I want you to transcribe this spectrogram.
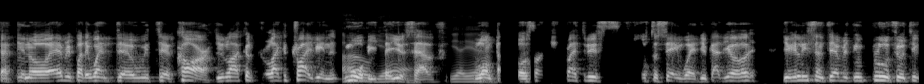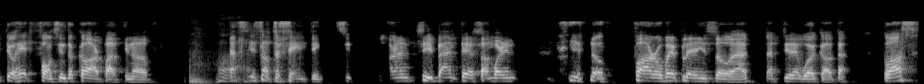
that, you know, everybody went there with their car. You know, like a, like a drive-in Oh, movie they used to have yeah, yeah. long time ago. So try to do s- the same way. You can, you, you listen to everything Bluetooth with your headphones in the car, but, you know, that's, it's not the same thing. Sit and see band there somewhere in, you know, far away playing. So uh, that didn't work out. Plus,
